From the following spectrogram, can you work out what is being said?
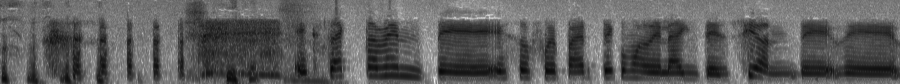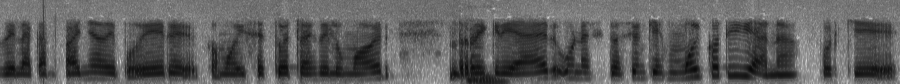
Exactamente, eso fue parte como de la intención de, de, la campaña de poder, eh, como dices tú a través del humor, recrear una situación que es muy cotidiana, porque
